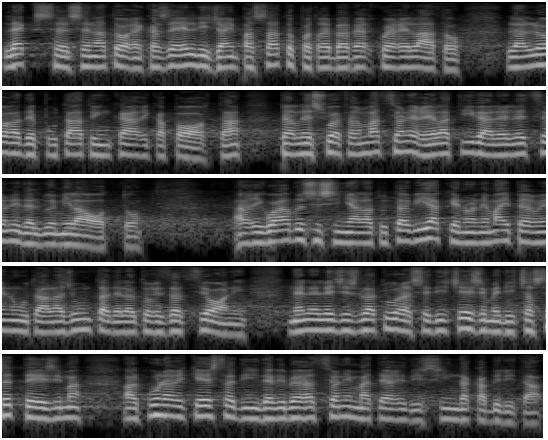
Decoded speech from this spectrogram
l'ex senatore Caselli già in passato potrebbe aver querelato l'allora deputato in carica Porta per le sue affermazioni relative alle elezioni del 2008. Al riguardo si segnala tuttavia che non è mai pervenuta alla Giunta delle autorizzazioni nelle legislature XVI e XVII alcuna richiesta di deliberazione in materia di sindacabilità.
